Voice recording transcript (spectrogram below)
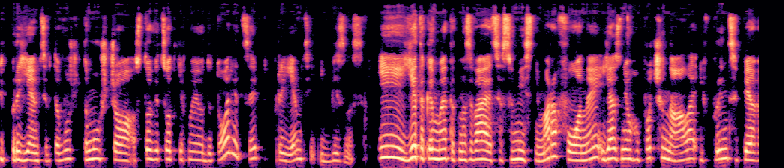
підприємців, тому, що- тому що 100% моєї аудиторії це підприємці і бізнеси. І є такий метод, називається сумісні марафони. Я з нього починала, і в принципі,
